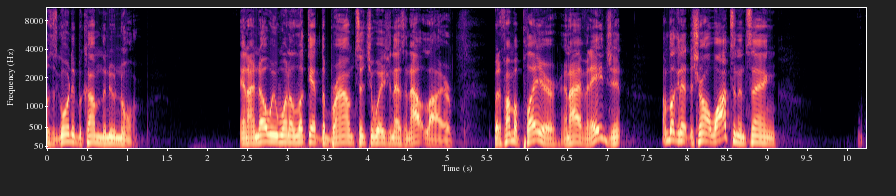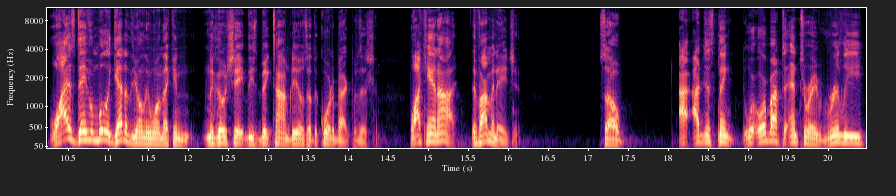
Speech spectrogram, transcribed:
is going to become the new norm. And I know we want to look at the Brown situation as an outlier, but if I'm a player and I have an agent, I'm looking at Deshaun Watson and saying, why is David Mulugheta the only one that can negotiate these big time deals at the quarterback position? Why can't I if I'm an agent? So I, I just think we're, we're about to enter a really,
